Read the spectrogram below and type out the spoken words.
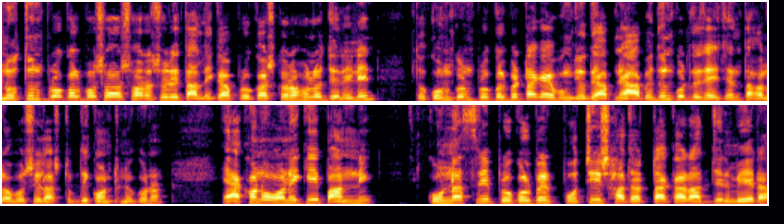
নতুন প্রকল্প সহ সরাসরি তালিকা প্রকাশ করা হলো, জেনে নিন। তো কোন কোন প্রকল্পের টাকা এবং যদি আপনি আবেদন করতে চাইছেন, তাহলে অবশ্যই লাস্ট অব্দি কন্টিনিউ করুন। এখনও অনেকেই পাননি। কন্যাশ্রী প্রকল্পের পঁচিশ হাজার টাকা রাজ্যের মেয়েরা,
